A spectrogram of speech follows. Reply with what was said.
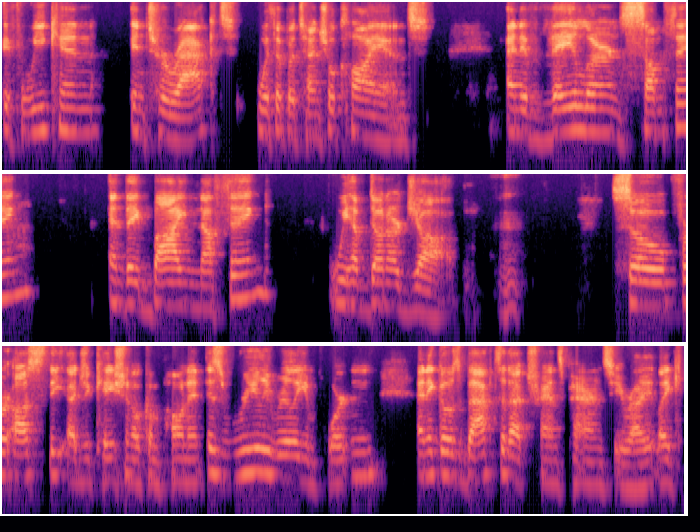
if we can interact with a potential client, and if they learn something, and they buy nothing, we have done our job. Mm. So for us, the educational component is really, really important. And it goes back to that transparency, right? Like,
